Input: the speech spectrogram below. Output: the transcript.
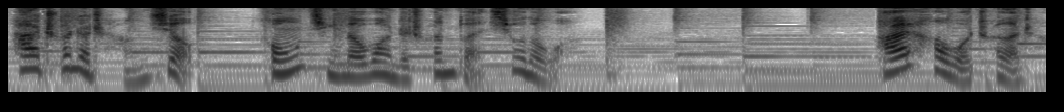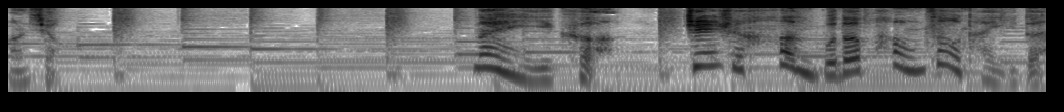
他穿着长袖，同情地望着穿短袖的我。还好我穿了长袖。那一刻，真是恨不得胖揍他一顿。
